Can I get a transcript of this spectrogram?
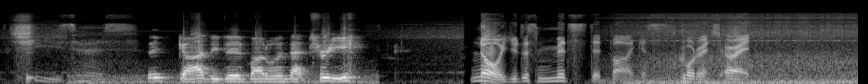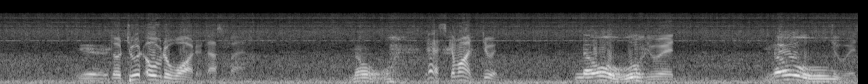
Jesus. Thank God they did bottle in that tree. No, you just missed it by like a quarter inch. Alright. Yeah. No, do it over the water. That's fine. No. Yes, come on, do it. No. Do it. No. Do it.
